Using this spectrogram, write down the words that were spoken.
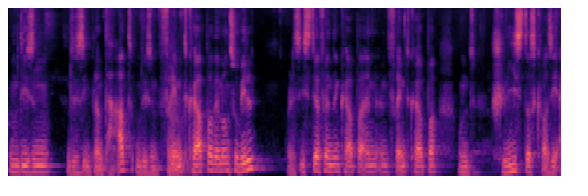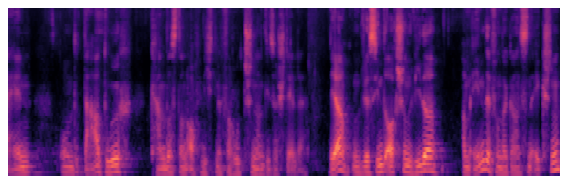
um, diesen, um dieses Implantat, um diesen Fremdkörper, wenn man so will, weil es ist ja für den Körper ein, ein Fremdkörper und schließt das quasi ein. Und dadurch kann das dann auch nicht mehr verrutschen an dieser Stelle. Ja, und wir sind auch schon wieder am Ende von der ganzen Action.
